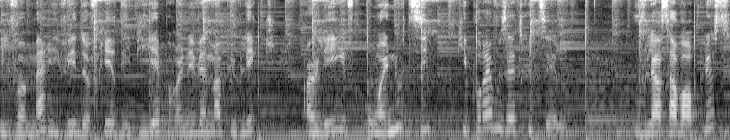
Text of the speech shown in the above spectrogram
il va m'arriver d'offrir des billets pour un événement public, un livre ou un outil qui pourrait vous être utile. Vous voulez en savoir plus?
